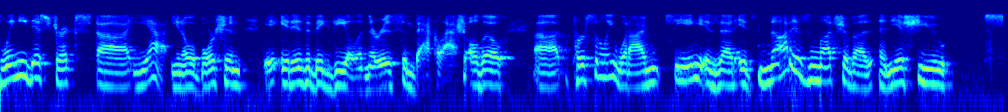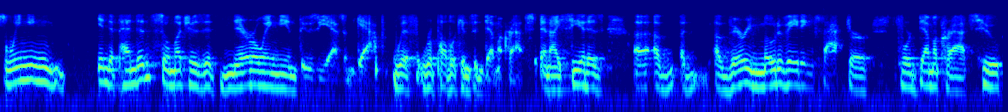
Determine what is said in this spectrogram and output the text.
swingy districts, uh, yeah, you know, abortion it, it is a big deal, and there is some backlash. Although uh, personally, what I'm seeing is that it's not as much of a, an issue swinging independence so much as it's narrowing the enthusiasm gap with Republicans and Democrats. And I see it as a, a, a, very motivating factor for Democrats who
